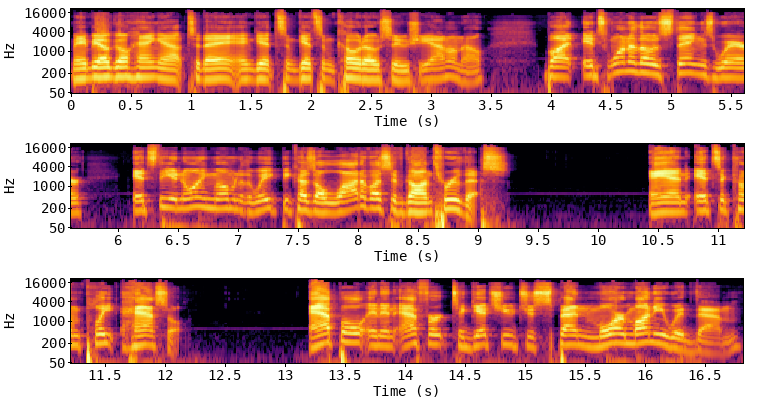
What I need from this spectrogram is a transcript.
Maybe I'll go hang out today and get some get some Kodo sushi. I don't know. But it's one of those things where it's the annoying moment of the week because a lot of us have gone through this. And it's a complete hassle. Apple, in an effort to get you to spend more money with them,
